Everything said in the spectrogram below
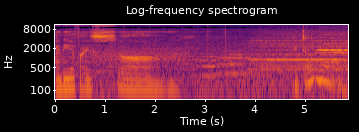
Maybe if I saw... I don't know.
